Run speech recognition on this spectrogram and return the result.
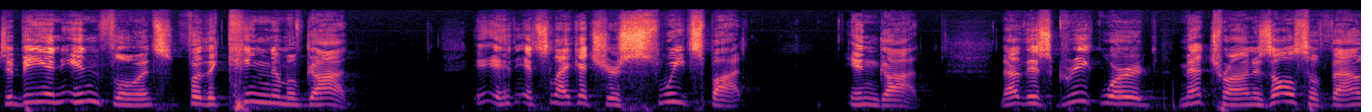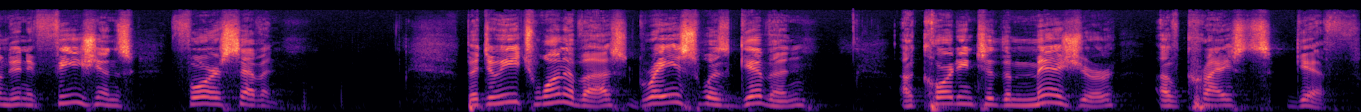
to be an influence for the kingdom of God. it's like it's your sweet spot in God. Now, this Greek word metron is also found in Ephesians 4 7. But to each one of us, grace was given according to the measure of Christ's gift.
